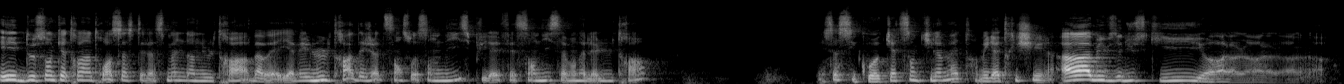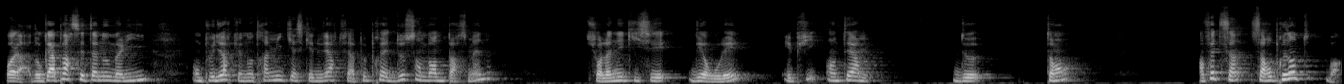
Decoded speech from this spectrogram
Et 283, ça c'était la semaine d'un ultra. Bah ouais, il y avait l'ultra déjà de 170, puis il avait fait 110 avant d'aller à l'ultra. Et ça c'est quoi 400 km Mais il a triché là. Ah, mais il faisait du ski. Oh là là là là Voilà, donc à part cette anomalie, on peut dire que notre ami casquette verte fait à peu près 200 bornes par semaine sur l'année qui s'est déroulée. Et puis en termes de en fait ça, représente bon,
